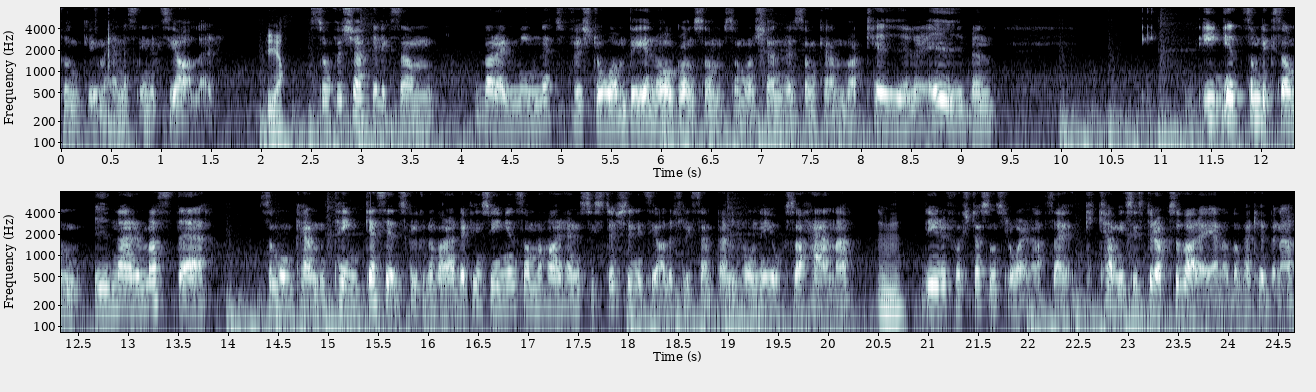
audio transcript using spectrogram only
funkar ju med hennes initialer. Ja. Så hon försöker liksom bara i minnet förstå om det är någon som, som hon känner som kan vara K eller ej, men inget som liksom i närmaste som hon kan tänka sig att det skulle kunna vara. Det finns ju ingen som har hennes systers initialer till exempel. Hon är ju också Hanna. Mm. Det är det första som slår en att så här, kan min syster också vara i en av de här tuberna?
